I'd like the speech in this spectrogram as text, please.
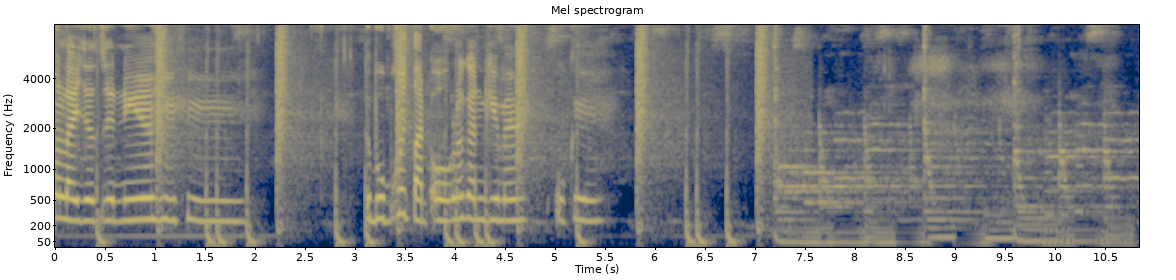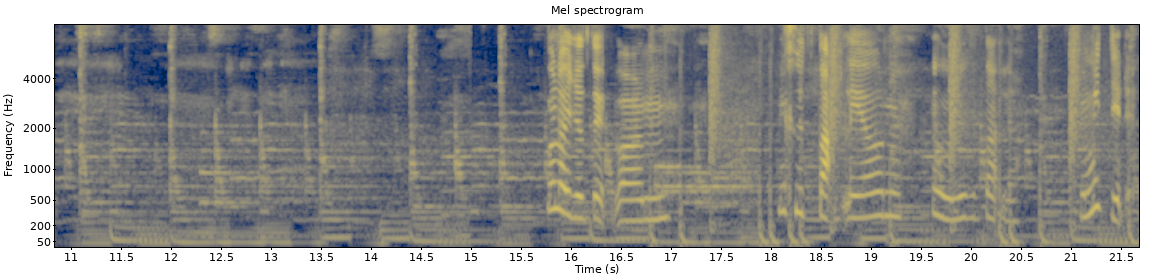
มื่อไรจะเสร็จเนี่ยเดี๋ยวผมค่อยตัดออกแล้วกันโอเคไหมโอเคเมื่อไรจะเสร็จวันนี่คือตัดแล้วนะเออนี่คือตัดแล้วยังไม่เสร็จอะ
